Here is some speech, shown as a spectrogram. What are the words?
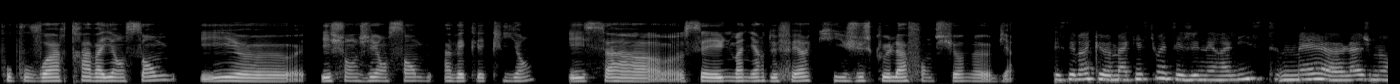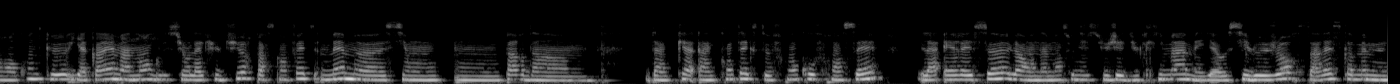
pour pouvoir travailler ensemble et euh, échanger ensemble avec les clients. Et ça, c'est une manière de faire qui jusque-là fonctionne euh, bien. Et c'est vrai que ma question était généraliste, mais euh, là, je me rends compte qu'il y a quand même un angle sur la culture, parce qu'en fait, même si on, on part d'un contexte franco-français, la RSE, là, on a mentionné le sujet du climat, mais il y a aussi le genre, ça reste quand même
